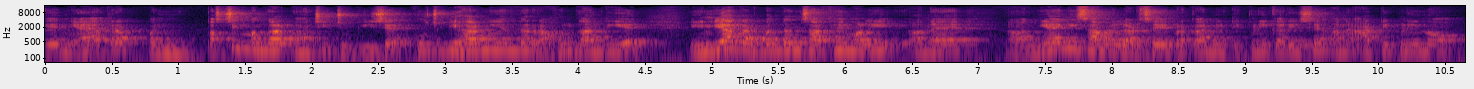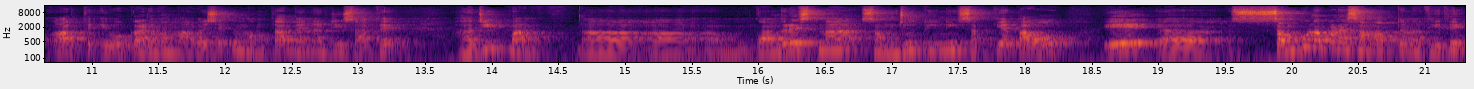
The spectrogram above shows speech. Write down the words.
એ ન્યાય યાત્રા પશ્ચિમ બંગાળ પહોંચી ચૂકી છે. કૂચબિહારની અંદર રાહુલ ગાંધીએ ઇન્ડિયા ગઠબંધન સાથે મળી અને ન્યાયની સામે લડશે એ પ્રકારની ટિપ્પણી કરી છે અને આ ટિપ્પણીનો અર્થ એવો કાઢવામાં આવે છે કે મમતા બેનર્જી સાથે હજી પણ કોંગ્રેસના સમજૂતીની શક્યતાઓ એ સંપૂર્ણપણે સમાપ્ત નથી થઈ.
